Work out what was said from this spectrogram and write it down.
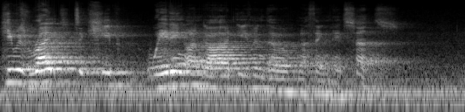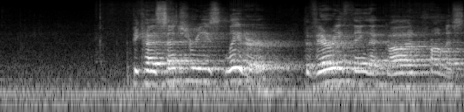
He was right to keep waiting on God even though nothing made sense. Because centuries later, the very thing that God promised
